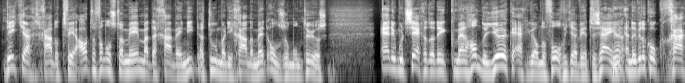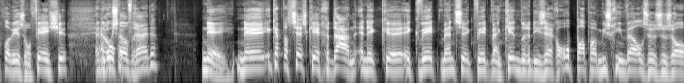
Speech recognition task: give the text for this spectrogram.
Dit jaar gaan er twee auto's van ons dan mee. Maar daar gaan wij niet naartoe. Maar die gaan er met onze monteurs. En ik moet zeggen dat ik mijn handen jeuken eigenlijk wel om er volgend jaar weer te zijn. En dan wil ik ook graag wel weer zo'n feestje. En, ook zelf rijden? Nee, nee, ik heb dat zes keer gedaan. En ik, eh, ik weet mensen, ik weet mijn kinderen die zeggen... oh papa, misschien wel, zus en zo.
